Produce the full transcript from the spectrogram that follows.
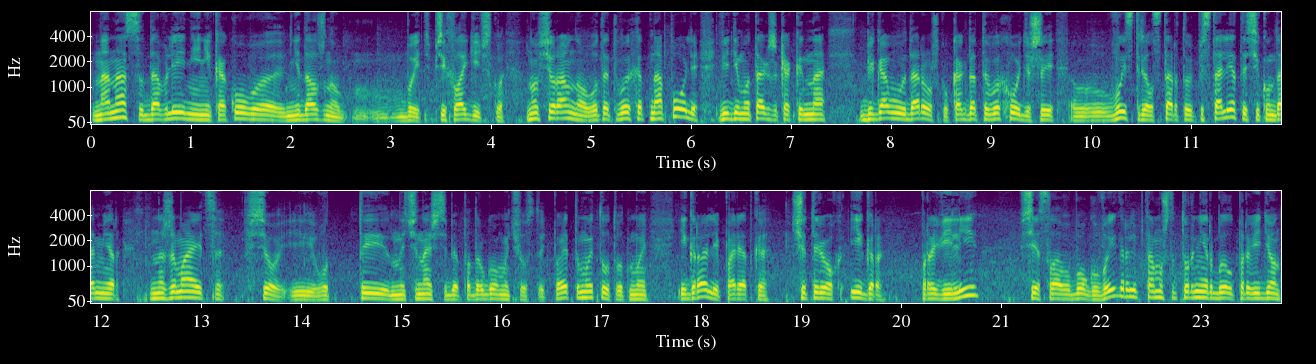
На нас давления никакого не должно быть, психологического. Но все равно, вот этот выход на поле, видимо, так же, как и на беговую дорожку, когда ты выходишь и э, выстрел стартового пистолета, секундомер нажимается, все, и вот ты начинаешь себя по-другому чувствовать. Поэтому и тут вот мы играли, порядка четырех игр провели, все, слава богу, выиграли, потому что турнир был проведен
